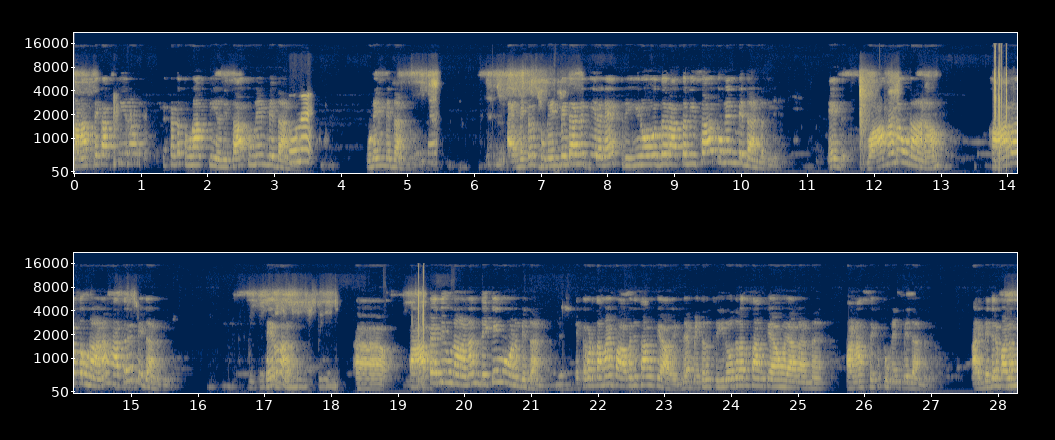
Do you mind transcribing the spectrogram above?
51ක් තියෙනවනේ එකට තුනක් තියෙන නිසා තුනෙන් බෙදන්න. තුන. තුනෙන් බෙදන්න. අය මෙතන තුනෙන් බෙදන්න කියලා නෑ. ත්‍රිරෝධ රත නිසා තුනෙන් බෙදන්න තියෙන්නේ නේද? වාහන වුණා නම් කාර් රත වුණා නම් හතරෙන් බෙදන්න තියෙන්නේ තේරුණාද පාපැදි වුණා නම් දෙකෙන් ඕන බෙදන්න. එතකොට තමයි පාපැදි සංඛ්‍යාව වෙන්නේ. දැන් මෙතන ත්‍රිරෝධ රත සංඛ්‍යාව හොයාගන්න 51 තුනෙන් බෙදන්න. හරි බෙදලා බලමු.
